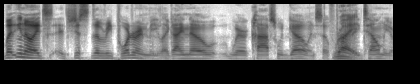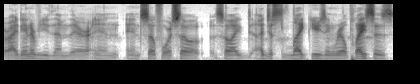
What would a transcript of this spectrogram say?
But you know, it's it's just the reporter in me. Like I know where cops would go and so forth. Right. They'd tell me, or I'd interview them there, and and so forth. So so I I just like using real places.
